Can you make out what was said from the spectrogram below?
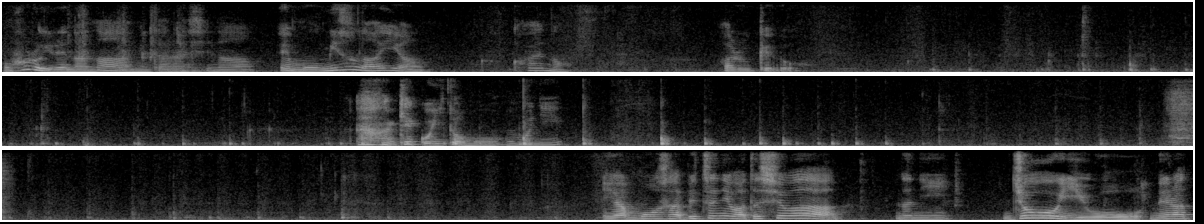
お風呂入れななみたらしな。えもう水ないやん。買えな。あるけど。結構いいと思う。ほんまに。いやもうさ別に私は何？上位を狙っ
